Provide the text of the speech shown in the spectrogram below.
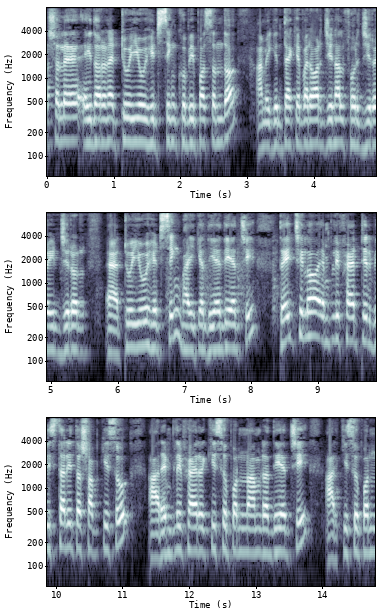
আসলে এই ধরনের টু ইউ হিটসিং খুবই পছন্দ। আমি কিন্তু একেবারে অরিজিনাল ফোর জিরো এইট জিরোর টু ইউ হিটসিং ভাইকে দিয়ে দিয়েছি। তো এই ছিল এমপ্লিফায়ারটির বিস্তারিত সব কিছু আর এমপ্লিফায়ারের কিছু পণ্য আমরা দিয়েছি, আর কিছু পণ্য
